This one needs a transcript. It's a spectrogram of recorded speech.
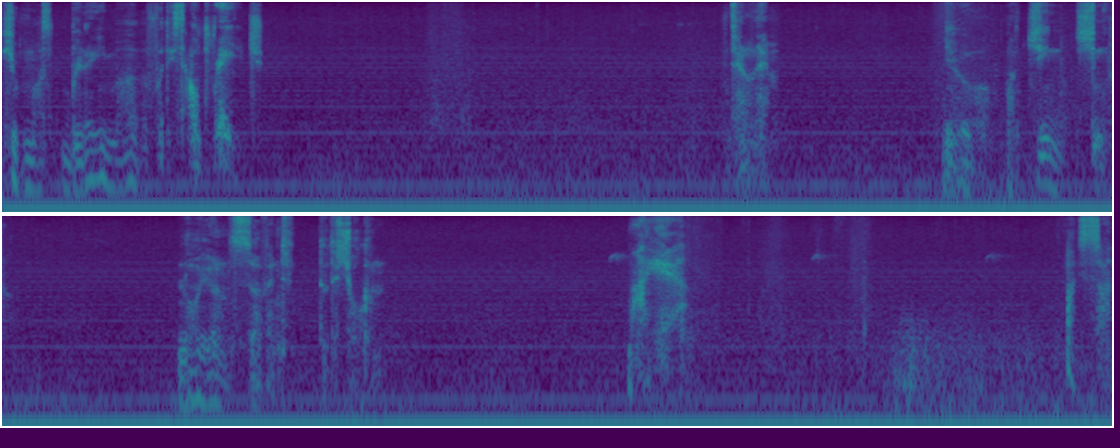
You must blame her for this outrage. Jin Shimura. Loyal servant to the Shogun. My heir. My son.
